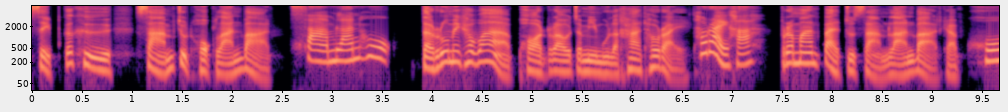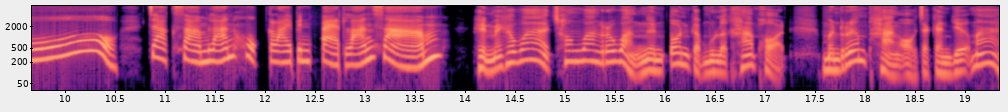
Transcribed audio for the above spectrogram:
30 ก็คือ 3.6 ล้านบาท 3 ล้านหกแต่รู้ไหมครับว่า พอร์ตเราจะมีมูลค่าเท่าไหร่เท่าไหร่คะ ประมาณ 8.3 ล้านบาทครับ โห จาก 3 ล้าน 6 กลายเป็น 8 ล้าน 3 เห็นไหมครับว่าช่องว่างระหว่างเงินต้นกับมูลค่าพอร์ต มันเริ่มถ่างออกจากกันเยอะมาก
